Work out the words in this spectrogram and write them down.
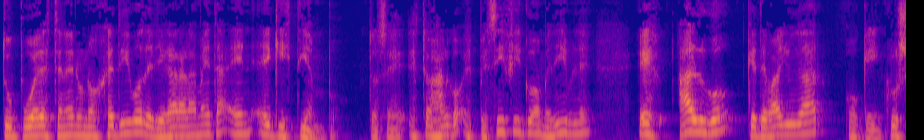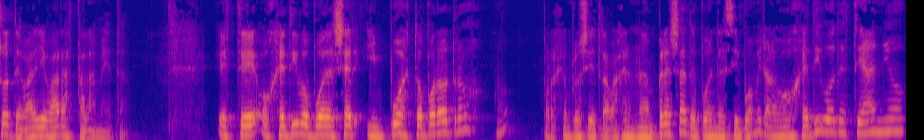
tú puedes tener un objetivo de llegar a la meta en X tiempo. Entonces, esto es algo específico, medible, es algo que te va a ayudar o que incluso te va a llevar hasta la meta. Este objetivo puede ser impuesto por otros, Por ejemplo, si trabajas en una empresa, te pueden decir, pues mira, los objetivos de este año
